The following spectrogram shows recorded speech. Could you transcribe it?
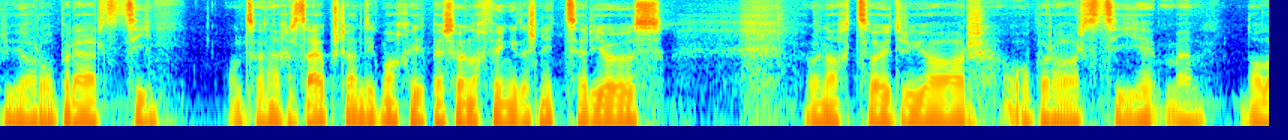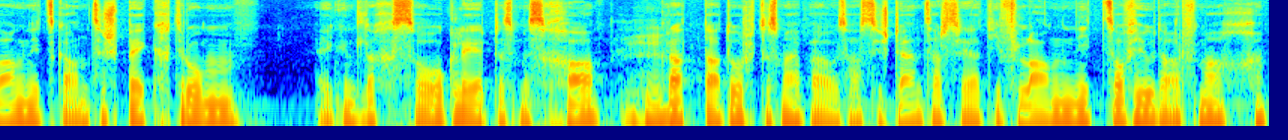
drei Jahre Oberärzte sind und sich nachher selbstständig machen. Ich persönlich finde das nicht seriös. Weil nach zwei, drei Jahren Oberarzt sein, hat man noch lange nicht das ganze Spektrum eigentlich so gelernt, dass man es kann. Mhm. Gerade dadurch, dass man eben als Assistenzarzt relativ lang nicht so viel darf machen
